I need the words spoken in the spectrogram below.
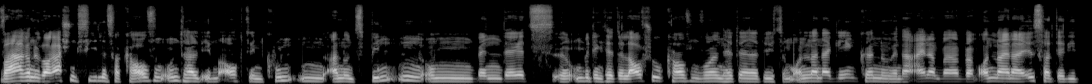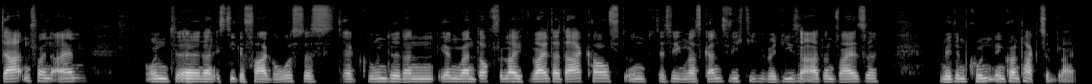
waren überraschend viele verkaufen und halt eben auch den Kunden an uns binden. Um, wenn der jetzt äh, unbedingt hätte Laufschuhe kaufen wollen, hätte er natürlich zum Onliner gehen können. Und wenn da einer beim Onliner ist, hat er die Daten von einem und äh, dann ist die Gefahr groß, dass der Kunde dann irgendwann doch vielleicht weiter da kauft. Und deswegen war es ganz wichtig, über diese Art und Weise mit dem Kunden in Kontakt zu bleiben.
